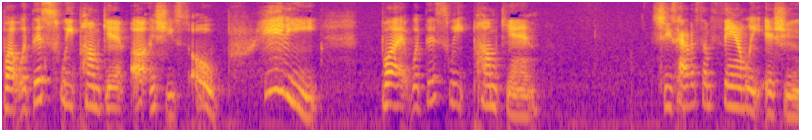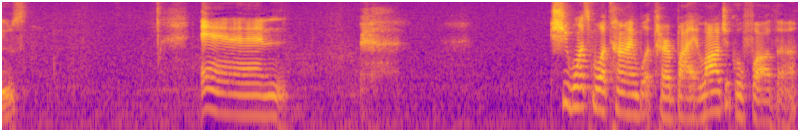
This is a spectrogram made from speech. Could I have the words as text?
But with this sweet pumpkin, oh, and she's so pretty. But with this sweet pumpkin, she's having some family issues and she wants more time with her biological father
